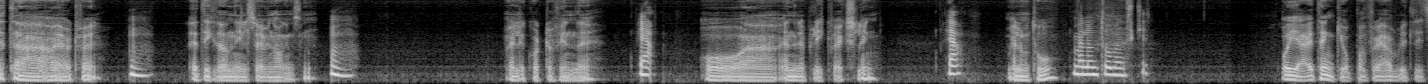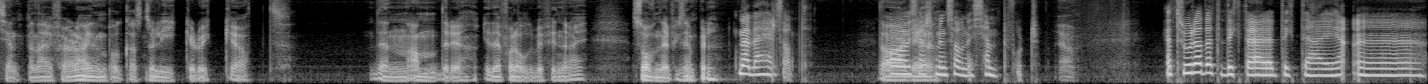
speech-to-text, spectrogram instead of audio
Dette har jeg hørt før. Mm. Et dikt av Nils Øyvind Haagensen. Mm. Veldig kort og fyndig. Ja. Og eh, en replikkveksling Ja. mellom to. Mellom to mennesker. Og jeg tenker jo på, for jeg har blitt litt kjent med deg før, da, i den podkasten, så liker du ikke at den andre i det forholdet du befinner deg i, sovner, for eksempel. Nei, det er helt sant. Da Og det kjæresten min sovner kjempefort. Ja. Jeg tror at dette diktet er et dikt jeg eh,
